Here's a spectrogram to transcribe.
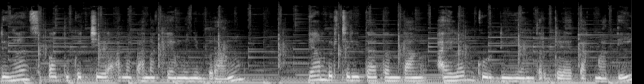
Dengan Sepatu Kecil Anak-Anak yang Menyeberang, yang bercerita tentang island Kurdi yang tergeletak mati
